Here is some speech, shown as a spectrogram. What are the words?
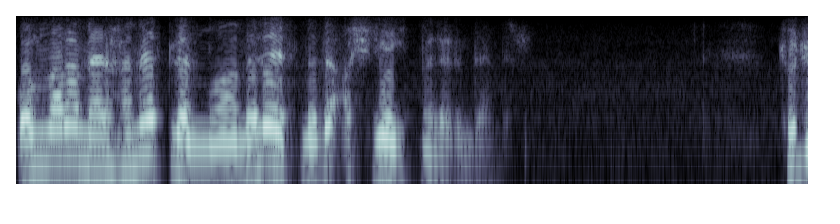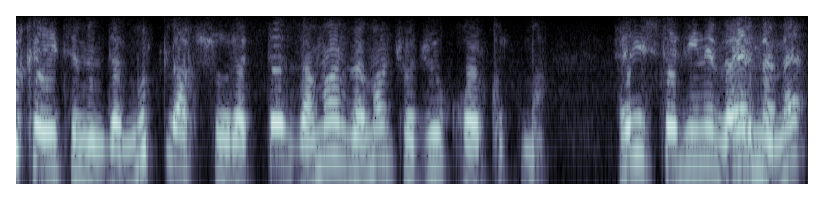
onlara merhametle muamele etmede aşırıya gitmelerindendir. Çocuk eğitiminde mutlak surette zaman zaman çocuğu korkutma, her istediğini vermeme,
